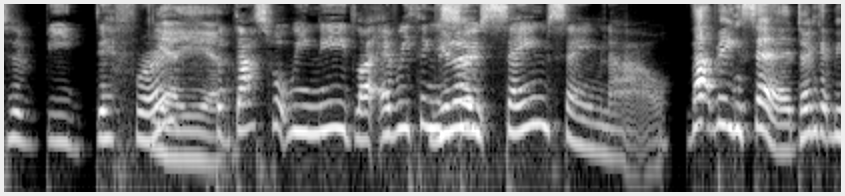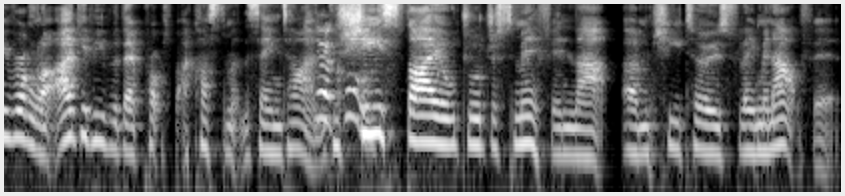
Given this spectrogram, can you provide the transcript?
to be different Yeah, yeah, yeah. but that's what we need like everything You is know- so same same now That being said, don't get me wrong. Like I give people their props, but I custom at the same time Yeah, because she styled Jorja Smith in that um Cheetos flaming outfit.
